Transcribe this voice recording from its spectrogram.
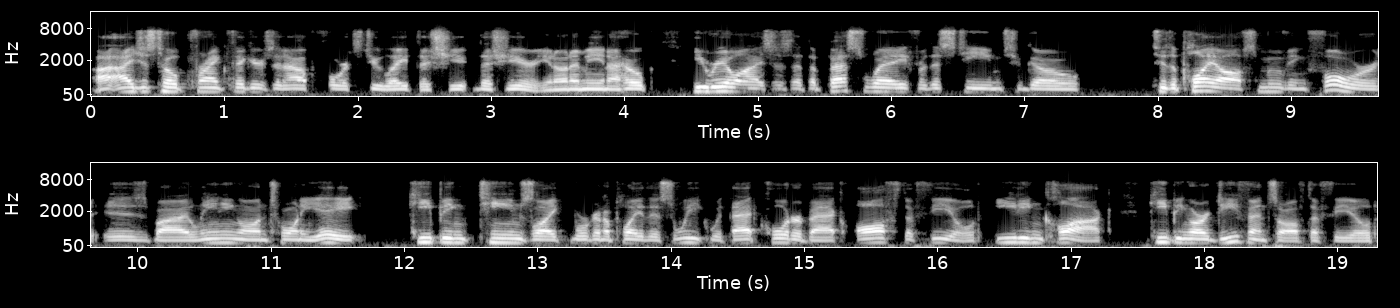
I, I, just hope Frank figures it out before it's too late this year. This year, you know what I mean? I hope he realizes that the best way for this team to go to the playoffs moving forward is by leaning on 28, keeping teams like we're going to play this week with that quarterback off the field, eating clock, keeping our defense off the field,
